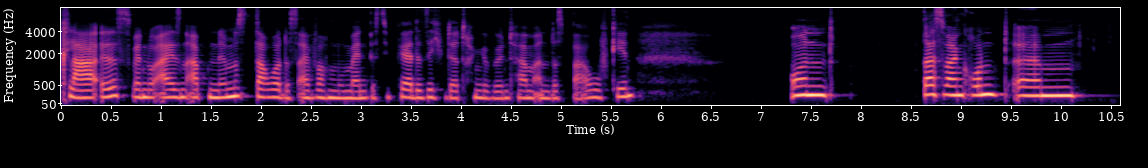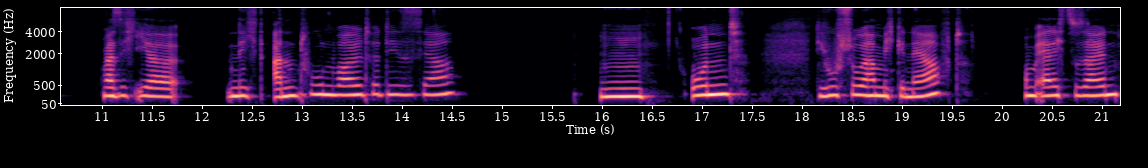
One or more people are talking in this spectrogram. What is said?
klar ist, wenn du Eisen abnimmst, dauert es einfach einen Moment, bis die Pferde sich wieder dran gewöhnt haben an das Barhofgehen. Und das war ein Grund, ähm, was ich ihr nicht antun wollte dieses Jahr. Hm, und die Hufschuhe haben mich genervt um ehrlich zu sein.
